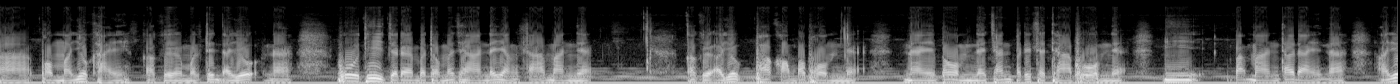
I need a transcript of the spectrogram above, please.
อ่าพรมอายุไขก็คือหมดสิ้นอายุนะผู้ที่เจริญปฐมฌานได้อย่างสามัญเนี่ย ก็คืออายุพระของพระพรหมเนี่ยในพระพรหมในชั้นปฏิสัทธาพรหมเนี่ยมีประมาณเท่าใดนะอายุ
